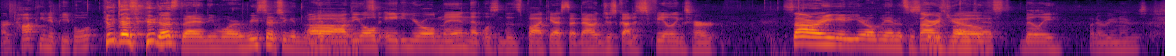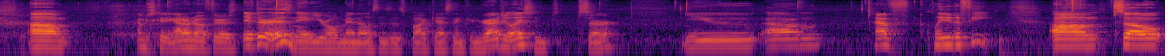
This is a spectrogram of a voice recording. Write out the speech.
or talking to people. Who does who does that anymore? Researching in the Uh, the old 80 year old man that listened to this podcast that now just got his feelings hurt. Sorry, eighty year old man. That's Sorry, this Joe. podcast. Billy, whatever your name is. Um, I'm just kidding. I don't know if there's if there is an 80 year old man that listens to this podcast. Then congratulations, sir. You um have completed a feat. Um, so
